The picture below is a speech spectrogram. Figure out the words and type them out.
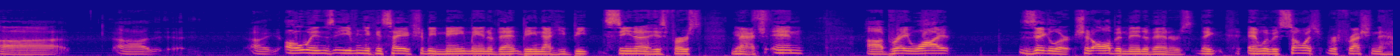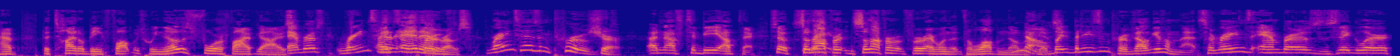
uh, uh, uh, Owens, even you can say it should be main main event, being that he beat Cena his first match in. Uh, Bray Wyatt, Ziggler should all been main eventers. They and it would be so much refreshing to have the title being fought between those four or five guys. Ambrose Reigns has And- and. Ambrose. Reigns has improved Sure. enough to be up there. So so not for so not for for everyone to, to love him though. no, yes. but but he's improved. I'll give him that. So Reigns, Ambrose, Ziggler,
